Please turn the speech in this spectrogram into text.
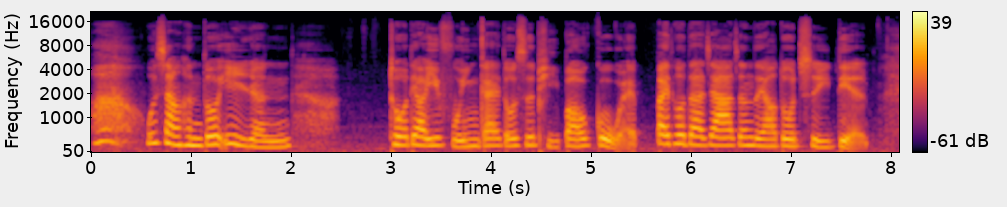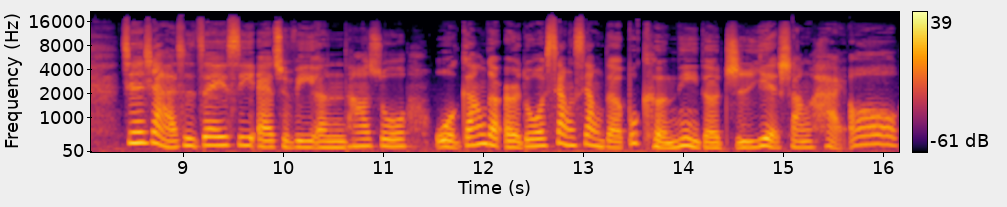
啊，我想很多艺人脱掉衣服应该都是皮包骨，哎，拜托大家真的要多吃一点。接下来是 J C H V N，他说我刚的耳朵像像的不可逆的职业伤害哦。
